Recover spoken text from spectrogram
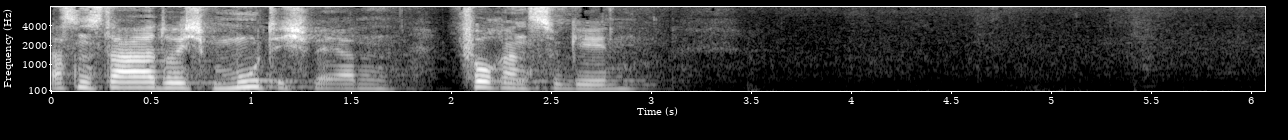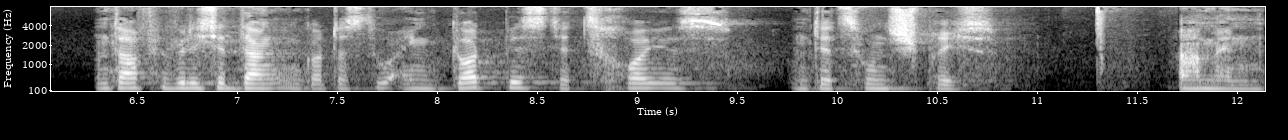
Lass uns dadurch mutig werden, voranzugehen. Und dafür will ich dir danken, Gott, dass du ein Gott bist, der treu ist und der zu uns spricht. Amen.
